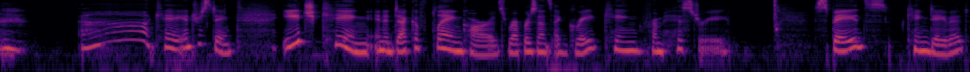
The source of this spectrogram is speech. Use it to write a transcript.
ah, okay, interesting. Each king in a deck of playing cards represents a great king from history. Spades, King David.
